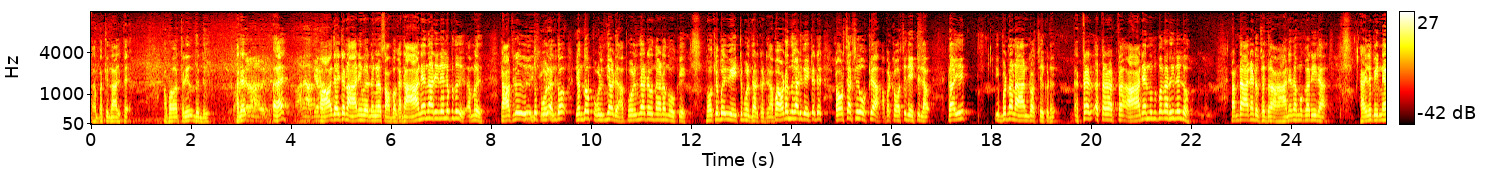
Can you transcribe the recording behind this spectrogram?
എൺപത്തിനാലത്തെ അപ്പോൾ അത്രയും ഇതുണ്ട്. അത് ഏ? ആദ്യമായിട്ടാണ് ആന വരുന്ന ഇങ്ങനെ സംഭവം. കാരണം ആനയെന്ന് അറിയില്ലല്ലോ ഇപ്പോൾ ഇത് നമ്മൾ രാത്രി ഇത് എന്തോ എന്തോ പൊളിഞ്ഞാടുക ആ പൊളിഞ്ഞാട് ഒന്നാണ് നോക്കി. നോക്കിയപ്പോൾ ഈ ഗേറ്റ് പൊളിഞ്ഞാടുക്കട്ട് അപ്പോൾ അവിടെ നിന്ന് കാട് ഗേറ്റിട്ട് ടോർച്ച് അടിച്ച് നോക്കുക. അപ്പോൾ ടോർച്ച് ഗേറ്റില്ല ഇതായി ഇതാ ഈ ഇവിടുന്നാണ് ആന വയ്ക്കുന്നത് എത്ര എത്ര എത്ര ആനയൊന്നും ഇപ്പോൾ അറിയില്ലല്ലോ. രണ്ട് ആനയുണ്ട്. പക്ഷെ ആന നമുക്കറിയില്ല അതിൽ പിന്നെ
